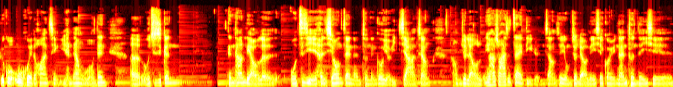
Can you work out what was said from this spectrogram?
如果误会的话，请原谅我。但呃，我就是跟跟他聊了，我自己也很希望在南屯能够有一家这样。然后我们就聊了，因为他说他是在地人，这样，所以我们就聊了一些关于南屯的一些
